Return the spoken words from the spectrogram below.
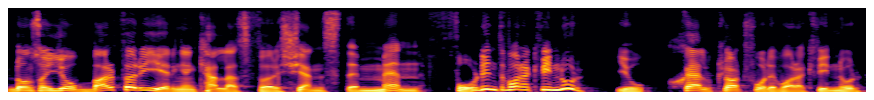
De som jobbar för regeringen kallas för tjänstemän. Får det inte vara kvinnor? Jo, självklart får det vara kvinnor.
